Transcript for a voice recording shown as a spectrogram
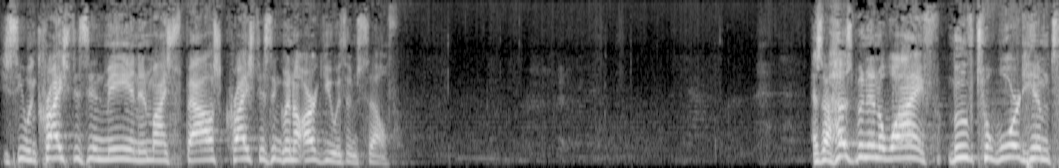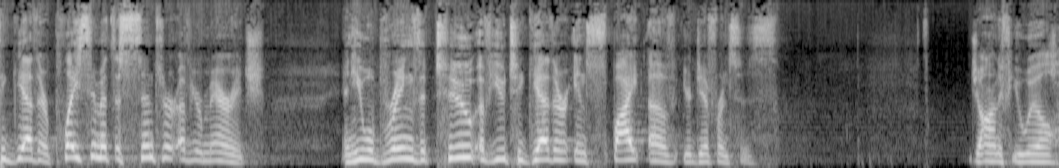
You see, when Christ is in me and in my spouse, Christ isn't going to argue with himself. As a husband and a wife, move toward him together. Place him at the center of your marriage. And he will bring the two of you together in spite of your differences. John, if you will,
